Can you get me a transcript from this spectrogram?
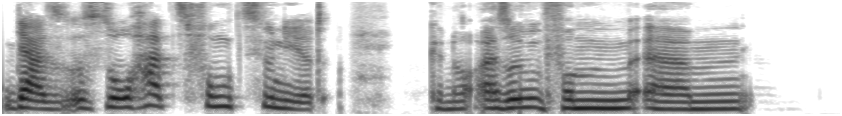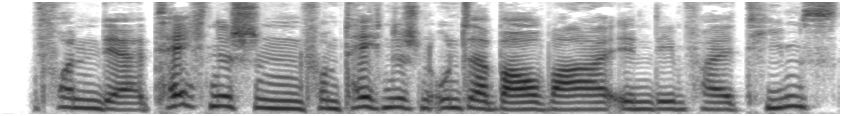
ja so, so hat's funktioniert. Genau, also vom ähm, von der technischen, vom technischen Unterbau war in dem Fall Teams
